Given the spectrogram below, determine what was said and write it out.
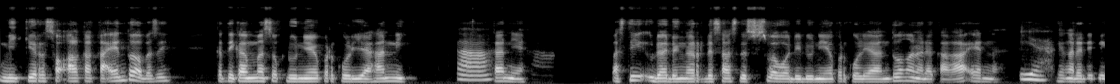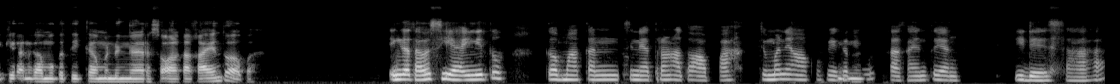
mikir soal KKN tuh apa sih? Ketika masuk dunia perkuliahan nih, uh. kan ya? Pasti udah dengar desas-desus bahwa di dunia perkuliahan tuh kan ada KKN. Nah, iya. Yang ada di pikiran kamu ketika mendengar soal KKN tuh apa? Enggak tahu sih ya, ini tuh kemakan sinetron atau apa. Cuman yang aku pikir hmm. tuh KKN tuh yang di desa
